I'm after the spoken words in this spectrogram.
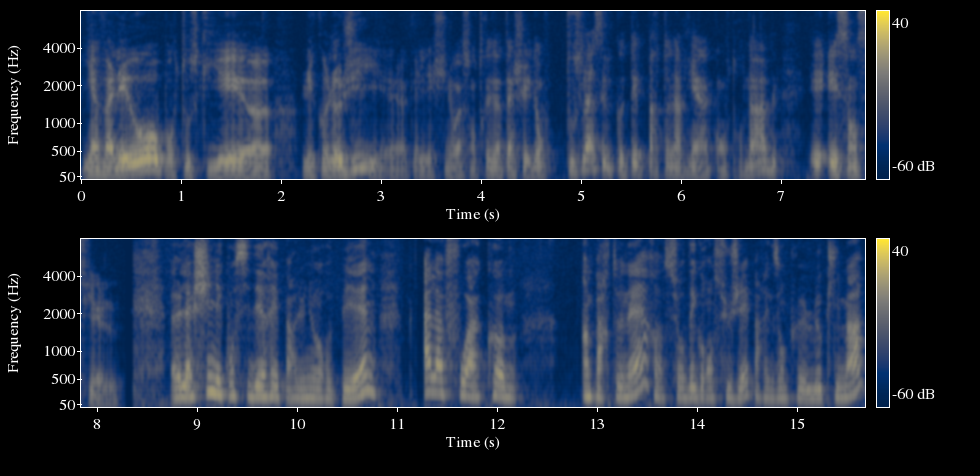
Il y a Valeo pour tout ce qui est euh, l'écologie, à laquelle les Chinois sont très attachés. Donc tout cela, c'est le côté partenariat incontournable et essentiel. Euh, la Chine est considérée par l'Union européenne à la fois comme un partenaire sur des grands sujets, par exemple le climat,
